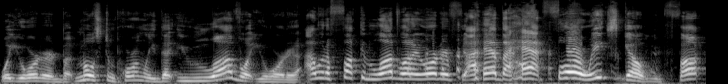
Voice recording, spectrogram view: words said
what you ordered, but most importantly that you love what you ordered. I would have fucking loved what I ordered if I had the hat four weeks ago. You fuck.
